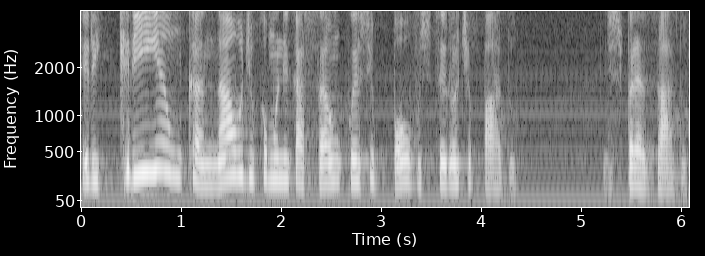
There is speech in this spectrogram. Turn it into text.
Ele cria um canal de comunicação com esse povo estereotipado, desprezado.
